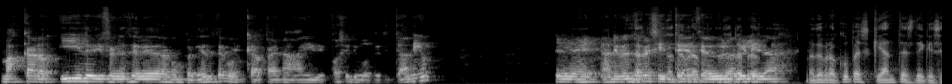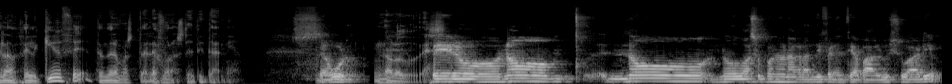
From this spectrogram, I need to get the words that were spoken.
más caro y le diferenciaría de la competencia porque apenas hay dispositivos de titanio. Eh, a nivel de resistencia y durabilidad. no te preocupes que antes de que se lance el 15 tendremos teléfonos de titanio. Seguro. No lo dudes. Pero no, no, va a suponer una gran diferencia para el usuario,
